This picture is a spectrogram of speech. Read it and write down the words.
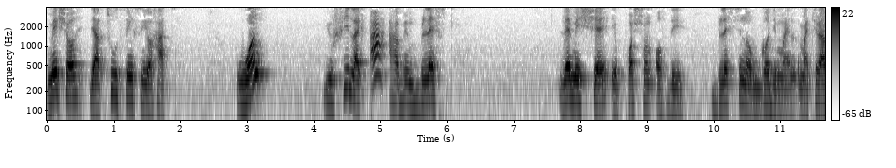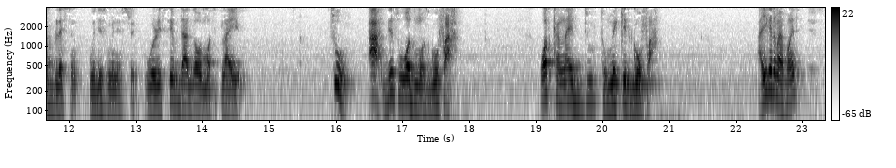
make sure there are two things in your heart. One, you feel like, ah, I have been blessed. Let me share a portion of the blessing of God in my material blessing with this ministry. We receive that, God will multiply you. Two, ah, this word must go far. What can I do to make it go far? Are you getting my point? Yes.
